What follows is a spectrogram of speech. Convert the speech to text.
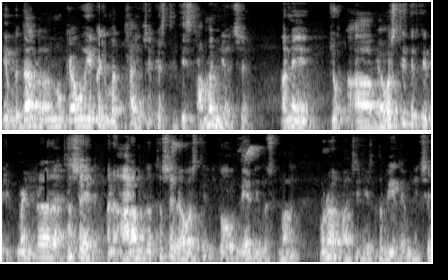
એ બધાનું કહેવું એક જ મત થાય છે કે સ્થિતિ સામાન્ય છે અને જો આ વ્યવસ્થિત રીતે ટ્રીટમેન્ટ થશે અને આરામ જો થશે વ્યવસ્થિત, તો બે દિવસમાં પુનઃ પાછી જે તબિયત એમની છે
